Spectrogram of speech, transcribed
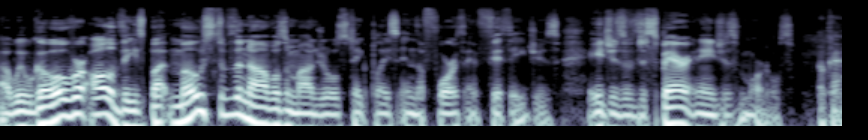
Uh, we will go over all of these, but most of the novels and modules take place in the fourth and fifth ages, ages of despair and ages of mortals. Okay.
